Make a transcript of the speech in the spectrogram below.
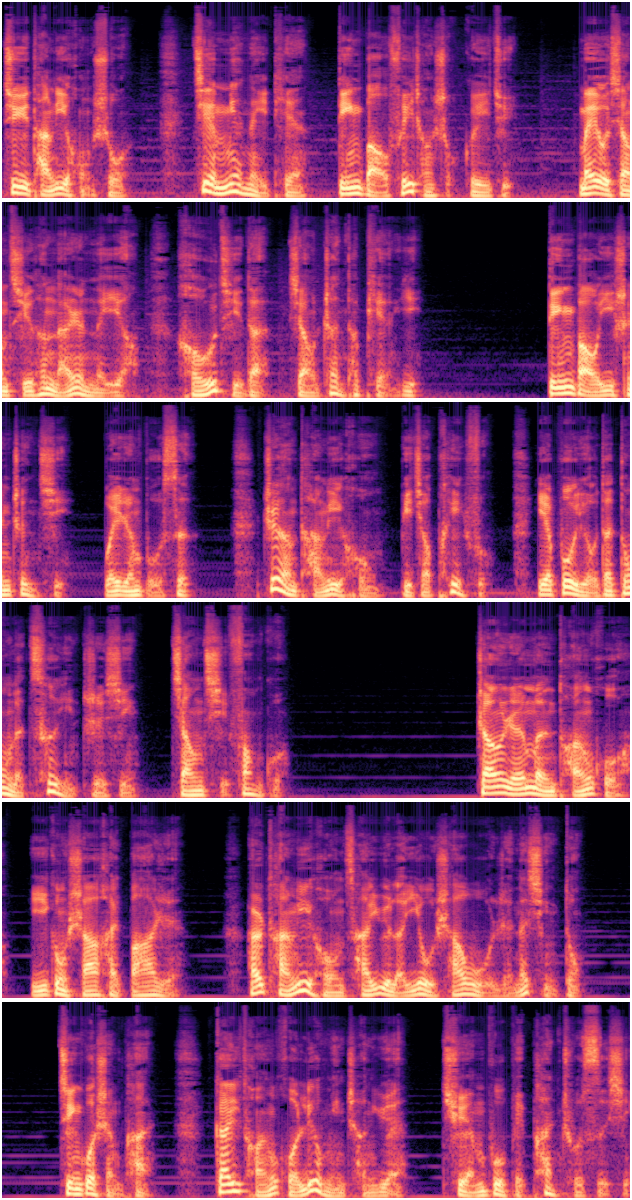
据谭丽红说，见面那天，丁宝非常守规矩，没有像其他男人那样猴急的想占他便宜。丁宝一身正气，为人不色，这让谭丽红比较佩服，也不由得动了恻隐之心，将其放过。张人们团伙一共杀害八人，而谭丽红参与了诱杀五人的行动。经过审判，该团伙六名成员全部被判处死刑。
